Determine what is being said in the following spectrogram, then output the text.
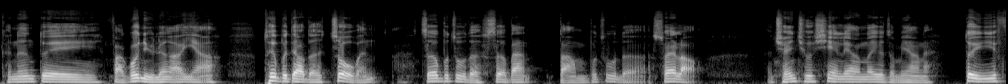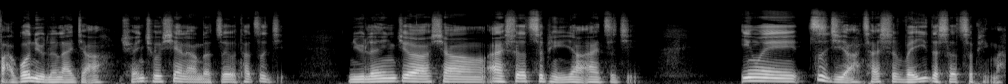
可能对法国女人而言啊，褪不掉的皱纹啊，遮不住的色斑，挡不住的衰老，全球限量那又怎么样呢？对于法国女人来讲啊，全球限量的只有她自己。女人就要像爱奢侈品一样爱自己，因为自己啊才是唯一的奢侈品嘛。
